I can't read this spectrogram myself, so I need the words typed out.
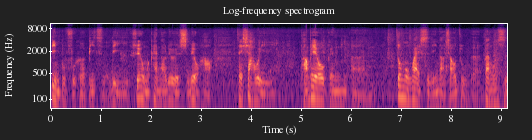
并不符合彼此的利益。所以我们看到六月十六号在夏威夷，庞佩欧跟呃中共外事领导小组的办公室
